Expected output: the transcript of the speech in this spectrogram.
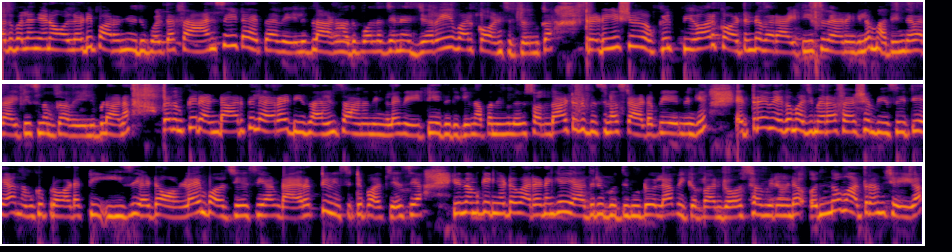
അതുപോലെ ഞാൻ ഓൾറെഡി പറഞ്ഞു ഇതുപോലത്തെ ഫാൻസി ടൈപ്പ് അവൈലബിൾ ആണ്. അതുപോലെ തന്നെ ജെറി വർക്ക് കോൺസെപ്റ്റ് നമുക്ക് ട്രഡീഷണൽ ലുക്കിൽ പ്യുവർ കോട്ടന്റെ വെറൈറ്റീസ് വേണമെങ്കിലും അതിന്റെ വെറൈറ്റീസ് നമുക്ക് അവൈലബിൾ ആണ്. അപ്പൊ നമുക്ക് രണ്ടായിരത്തിലേറെ ഡിസൈൻസ് ആണ് നിങ്ങളെ വെയിറ്റ് ചെയ്തിരിക്കുന്നത്. അപ്പൊ നിങ്ങൾ ഒരു സ്വന്തമായിട്ടൊരു ബിസിനസ് സ്റ്റാർട്ടപ്പ് ചെയ്യുന്നെങ്കിൽ എത്രയും വേഗം അജ്മേര ഫാഷൻ വിസിറ്റ് ചെയ്യാം. നമുക്ക് പ്രോഡക്റ്റ് ഈസി ആയിട്ട് ഓൺലൈൻ പർച്ചേസ് ചെയ്യാം. ഡയറക്റ്റ് വിസിറ്റ് പർച്ചേസ് ചെയ്യാം. ഇനി നമുക്ക് ഇങ്ങോട്ട് വരണമെങ്കിൽ യാതൊരു ബുദ്ധിമുട്ടും ഇല്ല. പിക്കപ്പ് ആൻഡ് ഡ്രോ സൗകര്യമുണ്ട് ഒന്ന് മാത്രം ചെയ്യുക.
